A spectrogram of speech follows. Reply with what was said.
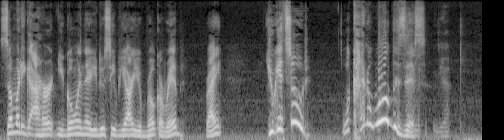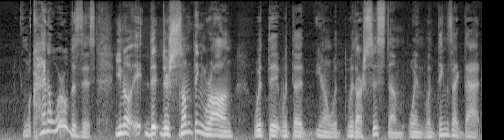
somebody got hurt you go in there you do cpr you broke a rib right you get sued what kind of world is this Yeah. what kind of world is this? You know, it, th- there's something wrong with the with the you know with with our system when when things like that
